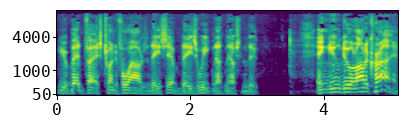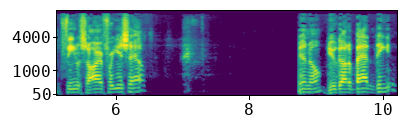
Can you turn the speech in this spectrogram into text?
you're bedfast 24 hours a day, seven days a week, nothing else to do. And you can do a lot of crying. Feel sorry for yourself. You know, you got a bad deal.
